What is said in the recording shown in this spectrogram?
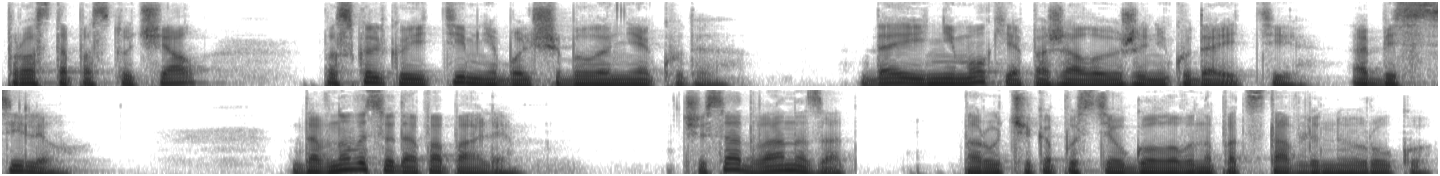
Просто постучал, поскольку идти мне больше было некуда. Да и не мог я, пожалуй, уже никуда идти. Обессилел. Давно вы сюда попали? Часа два назад. Поручик опустил голову на подставленную руку.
